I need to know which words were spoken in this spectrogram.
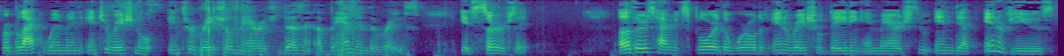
For black women, interracial, interracial marriage doesn't abandon the race, it serves it. Others have explored the world of interracial dating and marriage through in depth interviews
